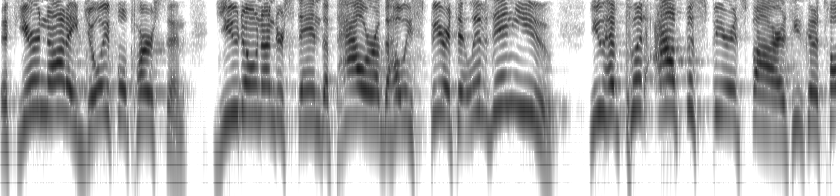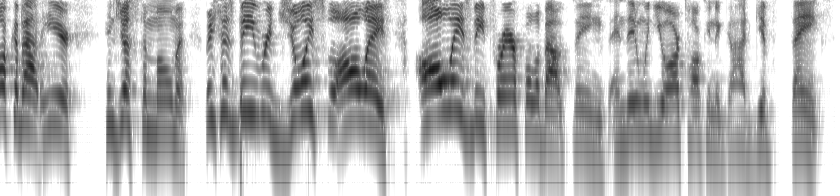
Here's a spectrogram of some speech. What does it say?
If you're not a joyful person, you don't understand the power of the Holy Spirit that lives in you. You have put out the Spirit's fires. He's going to talk about here in just a moment. But he says, be rejoiceful always. Always be prayerful about things. And then when you are talking to God, give thanks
